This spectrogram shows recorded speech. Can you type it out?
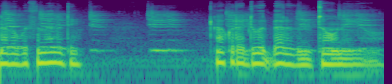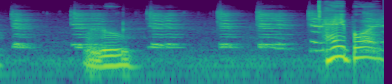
Never with the melody. How could I do it better than Toni or, or Lou? Hey, boy.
